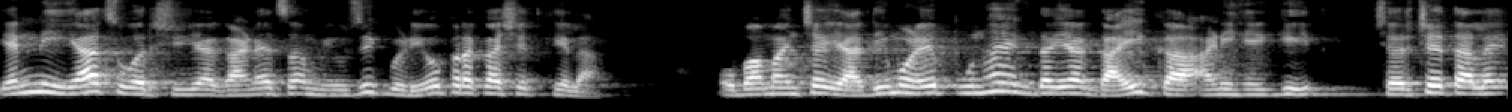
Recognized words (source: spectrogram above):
यांनी याच वर्षी या गाण्याचा म्युझिक व्हिडिओ प्रकाशित केला. ओबामांच्या यादीमुळे पुन्हा एकदा या गायिका आणि हे गीत चर्चेत आलंय.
